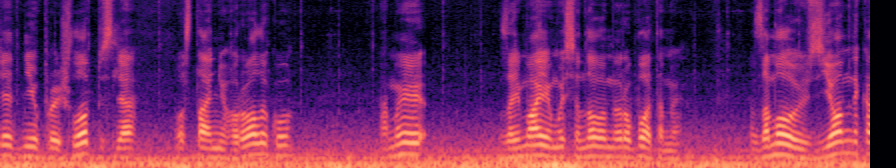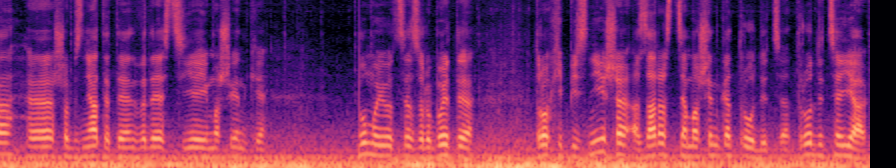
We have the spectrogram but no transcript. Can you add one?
5 днів пройшло після останнього ролику, а ми займаємося новими роботами. Замовив зйомника, е, щоб зняти ТНВД з цієї машинки. Думаю, це зробити трохи пізніше, а зараз ця машинка трудиться. Трудиться як?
